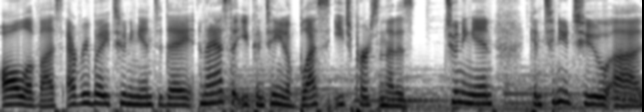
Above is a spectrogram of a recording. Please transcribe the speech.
all of us, everybody tuning in today. And I ask that you continue to bless each person that is tuning in, continue to uh,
